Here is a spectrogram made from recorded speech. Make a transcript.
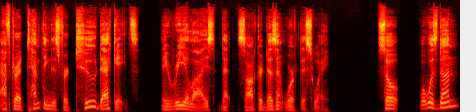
After attempting this for two decades, they realized that soccer doesn't work this way. So, what was done?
